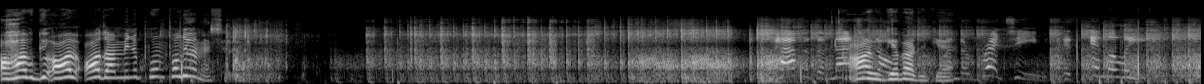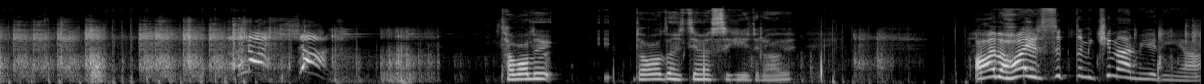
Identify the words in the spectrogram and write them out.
Aha abi adam beni pompalıyor mesela. Abi geberdik ya. Tavalı tavaldan istemez iyidir abi. Abi hayır sıktım iki mermi yedin ya.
